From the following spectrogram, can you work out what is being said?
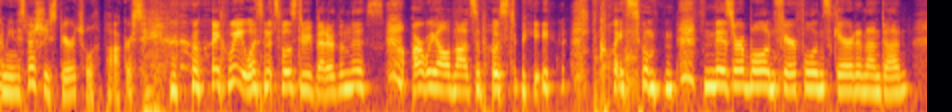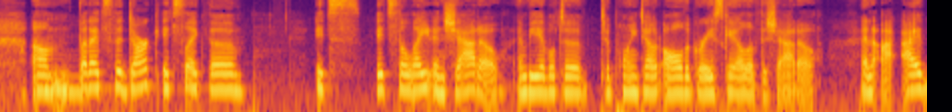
I mean, especially spiritual hypocrisy. like, wait, wasn't it supposed to be better than this? Aren't we all not supposed to be quite so miserable and fearful and scared and undone? Um, But it's the dark. It's like the, it's it's the light and shadow, and be able to to point out all the grayscale of the shadow. And I I,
